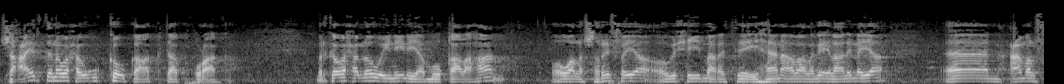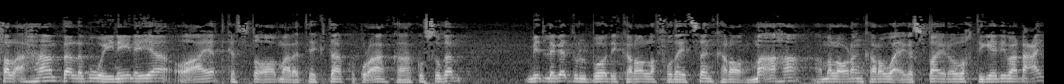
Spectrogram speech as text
shacaa'irtana waxa ugu kowka ah kitaabka qur'aanka. Marka waxaa loo weynaynayaa muuqaal ahaan oo waa la sharifayaa oo wixii maaragtay ihaana ah baa laga ilaalinayaa camalfal ahaan baa lagu weynaynayaa oo aayad kasta oo maaragtay kitaabka qur'aanka ku sugan mid laga dulboodi karo la fudaydsan karo ma aha ama la odhan karo waa egasbyr oo wakhtigeediibaa dhacay.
